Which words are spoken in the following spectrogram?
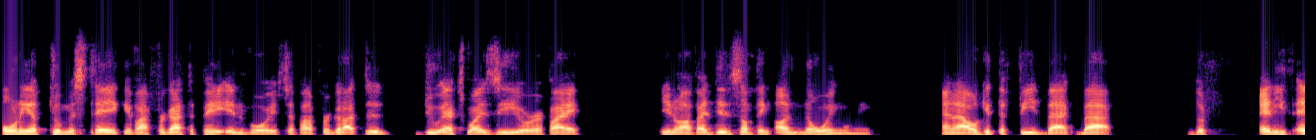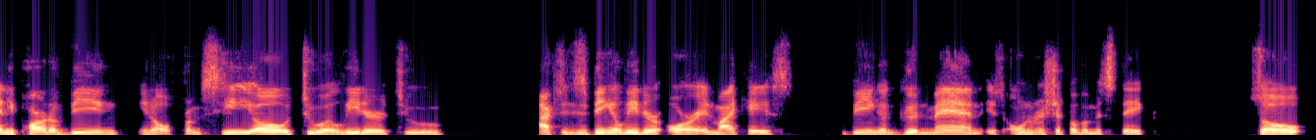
owning up to a mistake, if I forgot to pay invoice, if I forgot to do XYZ, or if I, you know, if I did something unknowingly and I'll get the feedback back. The any any part of being, you know, from CEO to a leader to actually just being a leader, or in my case, being a good man is ownership of a mistake. So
